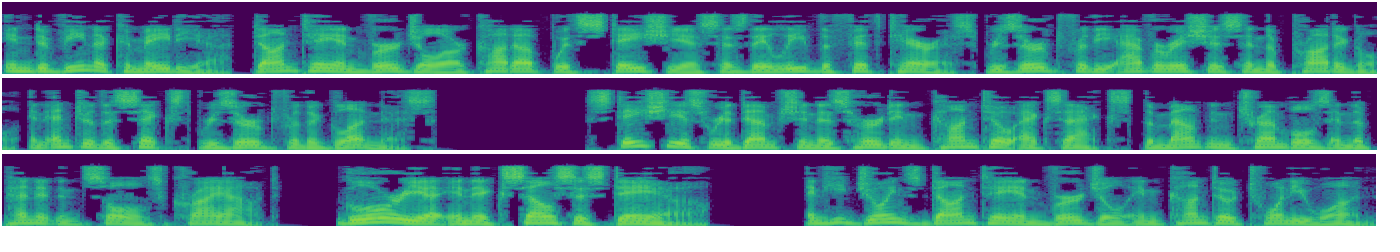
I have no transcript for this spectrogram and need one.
In Divina Commedia, Dante and Virgil are caught up with Statius as they leave the fifth terrace reserved for the avaricious and the prodigal and enter the sixth reserved for the gluttonous. Statius' redemption is heard in Canto XX the mountain trembles and the penitent souls cry out, "'Gloria in excelsis Deo' and he joins Dante and Virgil in Canto 21.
